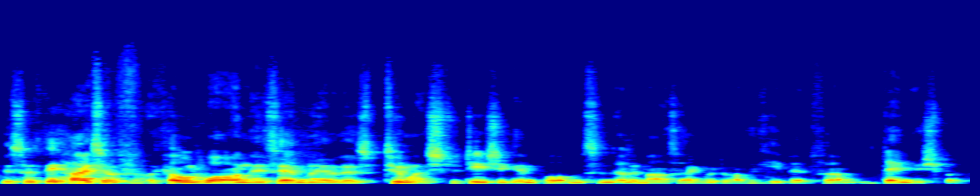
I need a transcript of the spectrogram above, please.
this was the height of the Cold War, and they said, no, there's too much strategic importance, and Ilimaussaq would rather keep it for Danish. But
